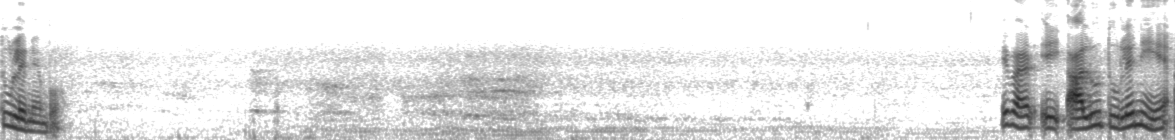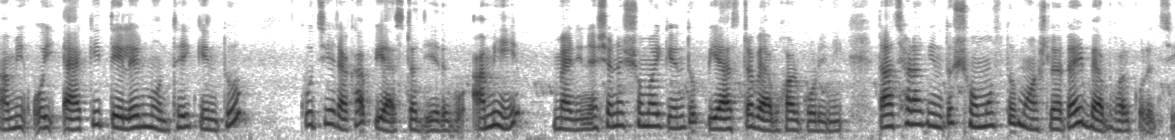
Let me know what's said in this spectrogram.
তুলে নেব। এবার এই আলু তুলে নিয়ে আমি ওই একই তেলের মধ্যেই কিন্তু কুচিয়ে রাখা পেঁয়াজটা দিয়ে দেবো। আমি ম্যারিনেশনের সময় কিন্তু পেঁয়াজটা ব্যবহার করিনি, তাছাড়া কিন্তু সমস্ত মশলাটাই ব্যবহার করেছি।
